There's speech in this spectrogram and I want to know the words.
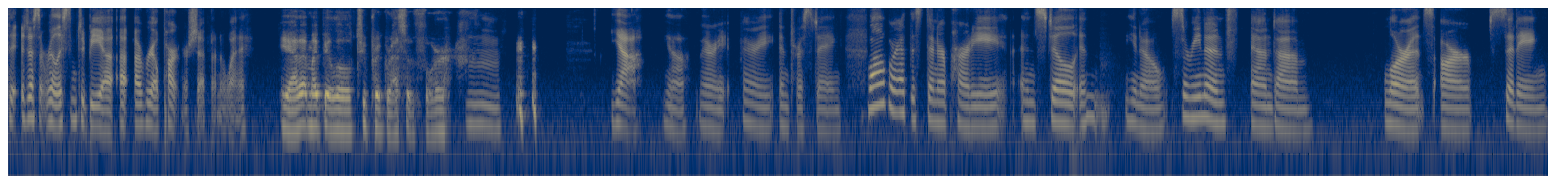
it doesn't really seem to be a, a, a real partnership in a way yeah that might be a little too progressive for. Mm. yeah, yeah, very, very interesting. While we're at this dinner party and still in, you know, Serena and and um, Lawrence are sitting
